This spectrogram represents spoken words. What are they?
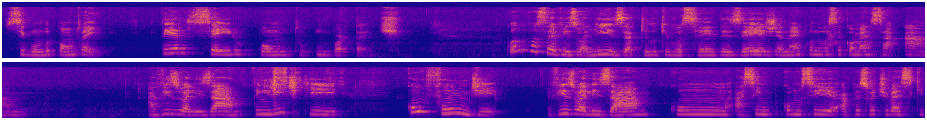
segundo ponto aí. Terceiro ponto importante. Quando você visualiza aquilo que você deseja, né? Quando você começa a, a visualizar, tem gente que confunde visualizar com assim, como se a pessoa tivesse que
